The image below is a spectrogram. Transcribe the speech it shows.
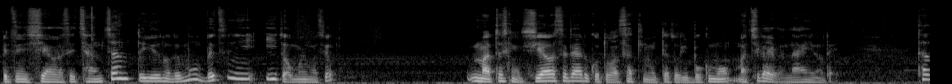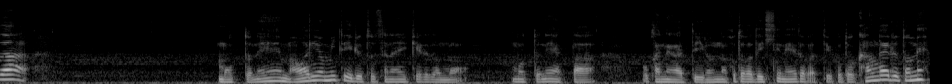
別に幸せちゃんちゃんというのでも別にいいと思いますよ。まあ確かに幸せであることはさっきも言った通り僕も間違いはないので。ただもっとね周りを見ているとじゃないけれどももっとねやっぱお金があっていろんなことができてねとかっていうことを考えるとね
